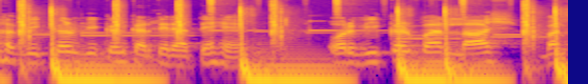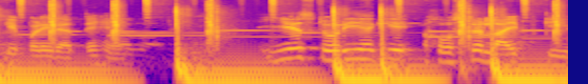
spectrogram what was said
वीकेंड वीकेंड करते रहते हैं और वीकेंड पर लाश बन के पड़े रहते हैं। ये स्टोरी है कि हॉस्टल लाइफ की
